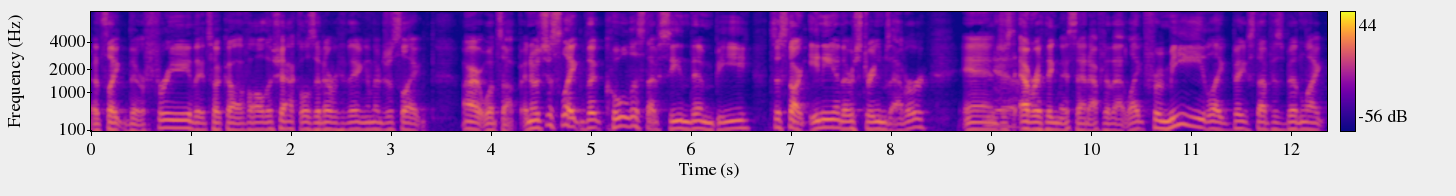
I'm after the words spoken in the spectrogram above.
it's like they're free. They took off all the shackles and everything, and they're just like, all right, what's up? And it was just like the coolest I've seen them be to start any of their streams ever, and just everything they said after that. Like for me, like big stuff has been like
